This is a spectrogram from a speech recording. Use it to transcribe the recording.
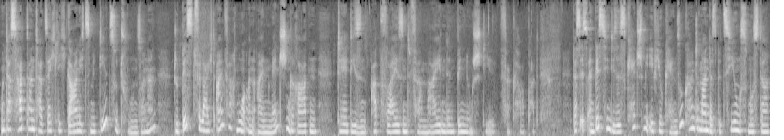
Und das hat dann tatsächlich gar nichts mit dir zu tun, sondern du bist vielleicht einfach nur an einen Menschen geraten, der diesen abweisend vermeidenden Bindungsstil verkörpert. Das ist ein bisschen dieses Catch Me If You Can. So könnte man das Beziehungsmuster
